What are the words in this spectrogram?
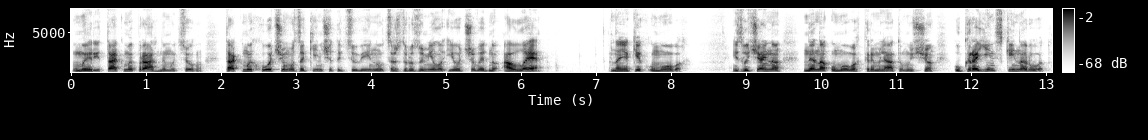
в мирі, так ми прагнемо цього, так ми хочемо закінчити цю війну. Це ж зрозуміло і очевидно, але на яких умовах? І, звичайно, не на умовах Кремля, тому що український народ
